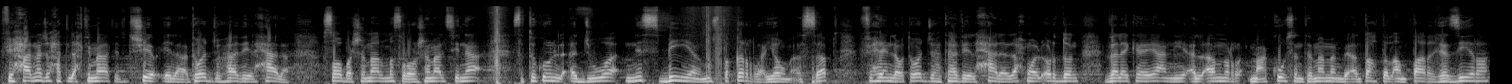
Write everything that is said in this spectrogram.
في حال نجحت الاحتمالات التي تشير إلى توجه هذه الحالة صوب شمال مصر وشمال سيناء ستكون الأجواء نسبيا مستقرة يوم السبت. في حين لو توجهت هذه الحالة نحو الأردن ذلك يعني الأمر معكوسا تماما بأن تهطل أمطار غزيرة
